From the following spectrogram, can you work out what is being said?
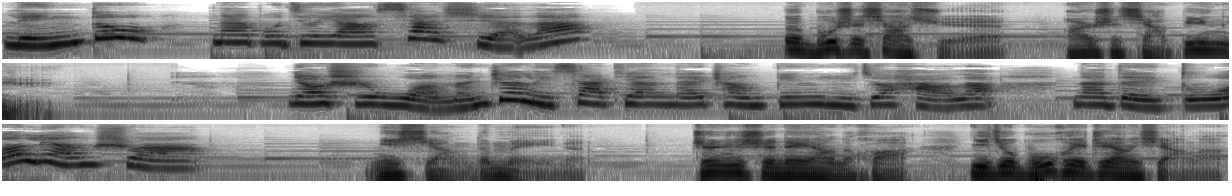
零度？那不就要下雪啦？呃，不是下雪，而是下冰雨。要是我们这里夏天来场冰雨就好了，那得多凉爽！你想得美呢！真是那样的话，你就不会这样想了。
